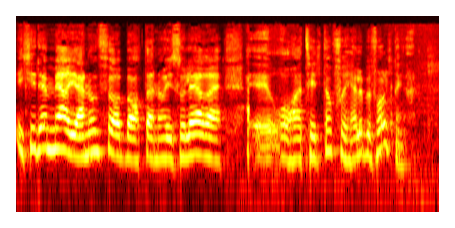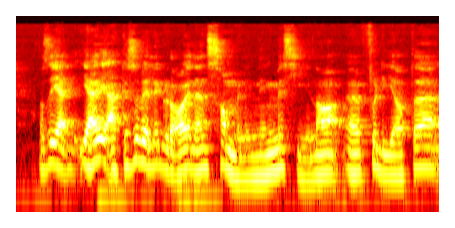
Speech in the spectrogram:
ikke det mer gjennomførbart enn å isolere eh, og ha tiltak for hele befolkningen? Altså jeg, jeg, er ikke så veldig glad i den sammenligningen med Kina. Eh, fordi at eh,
